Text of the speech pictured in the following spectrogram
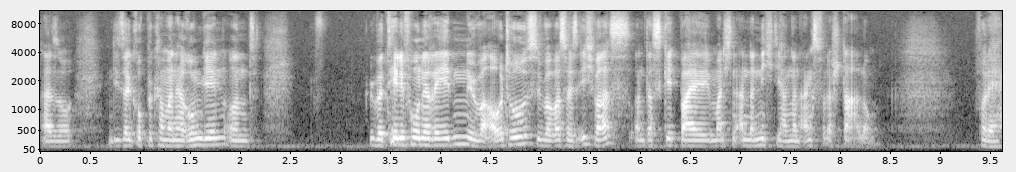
Also in dieser Gruppe kann man herumgehen und über Telefone reden, über Autos, über was weiß ich was. Und das geht bei manchen anderen nicht, die haben dann Angst vor der Strahlung. Vor der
